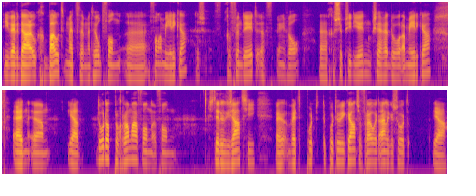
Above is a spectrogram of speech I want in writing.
Die werden daar ook gebouwd met, uh, met hulp van, van Amerika. Dus gefundeerd, of in ieder geval gesubsidieerd, moet ik zeggen, door Amerika. En um, ja, door dat programma van, van sterilisatie uh, werd de Puerto Ricaanse vrouw uiteindelijk een soort ja,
